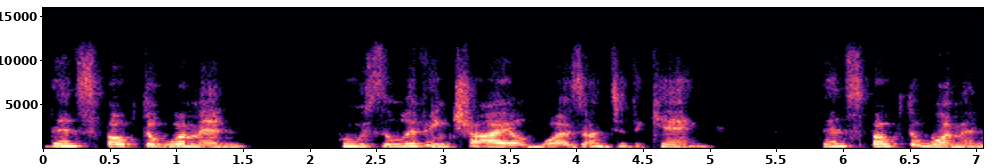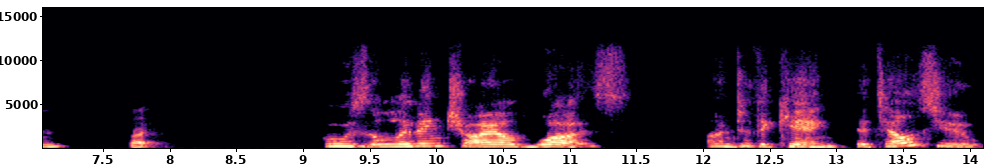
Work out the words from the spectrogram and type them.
then spoke the woman whose the living child was unto the king? Then spoke the woman, right, whose the living child was unto the king. It tells you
